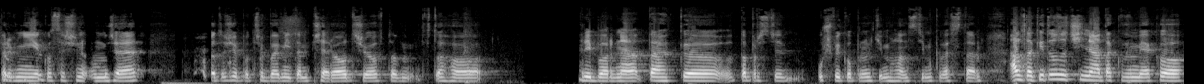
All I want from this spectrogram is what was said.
první jako session umře, protože potřebuje mít ten přerod, že jo, v, tom, v toho Reborna, tak eh, to prostě už vykopnu tímhle s tím questem. Ale taky to začíná takovým jako,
